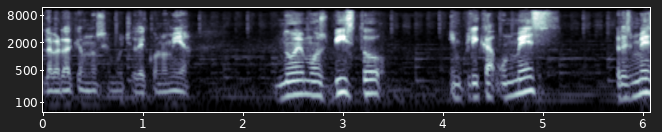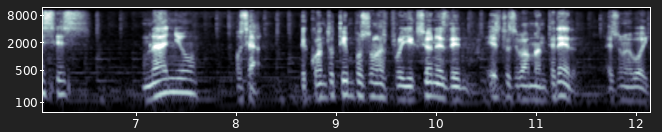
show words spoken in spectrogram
la verdad que no sé mucho de economía. No hemos visto, implica un mes, tres meses, un año, o sea, ¿De cuánto tiempo son las proyecciones de esto se va a mantener? eso me voy.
